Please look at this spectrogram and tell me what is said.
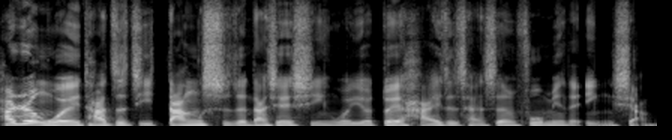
他认为他自己当时的那些行为有对孩子产生负面的影响。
